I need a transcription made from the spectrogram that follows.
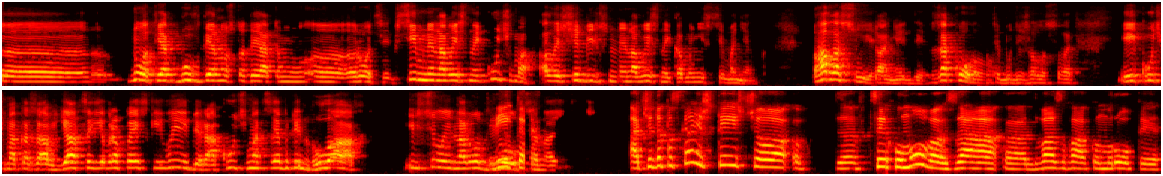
е, ну от як був в 99-му е, році, всім ненависний Кучма, але ще більш ненависний комуніст Симоненко. Голосуй, Аня, йди. За кого ти будеш голосувати? І Кучма казав, я це європейський вибір, а Кучма це, блін, гулаг. І все, і народ ввівся на А чи допускаєш ти, що в- в цих умовах за е, два з гаком роки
